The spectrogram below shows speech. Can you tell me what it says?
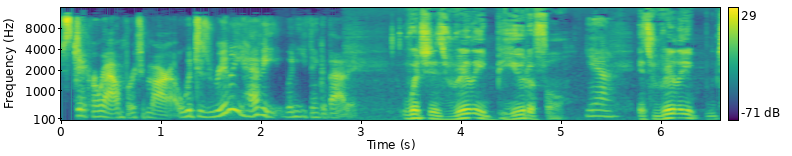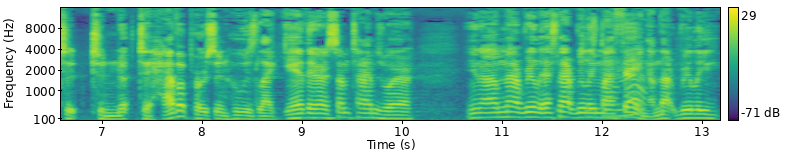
stick around for tomorrow which is really heavy when you think about it Which is really beautiful. yeah It's really to to to have a person who is like, yeah, there are some times where, you know, I'm not really. That's not really Just my thing. know. I'm not really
